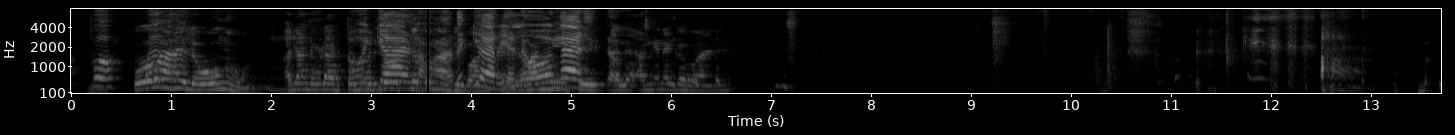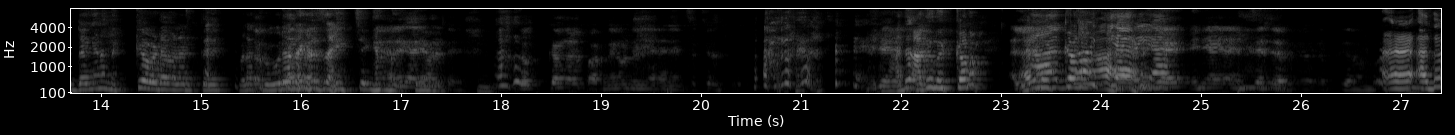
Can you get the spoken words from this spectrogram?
അപ്പൊ പോവാണെങ്കിൽ ലോങ് പോകണം. അല്ലാണ്ട് ഇവിടെ അടുത്തൊന്നും അങ്ങനെയൊക്കെ പോവാന്. ഇതെങ്ങനെ നിക്ക ഇവിടെ ഇവിടെ അടുത്ത്? ഇവിടെ ക്രൂരതകൾ സഹിച്ച് ഇങ്ങനെ നിൽക്കുന്നു. പറഞ്ഞുകൊണ്ട് ഞാൻ അതിനനുസരിച്ച് നിൽക്കും. അത് അത് നിക്കണം. അല്ല, അത് നിക്കണം. ഒരു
